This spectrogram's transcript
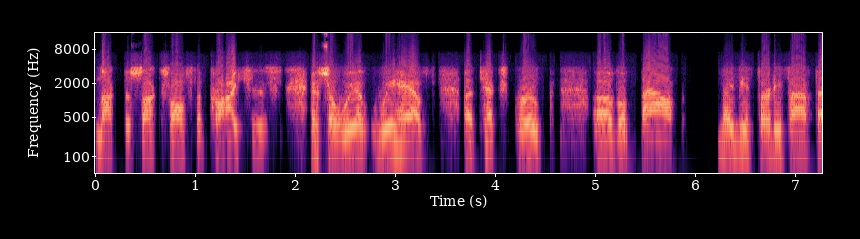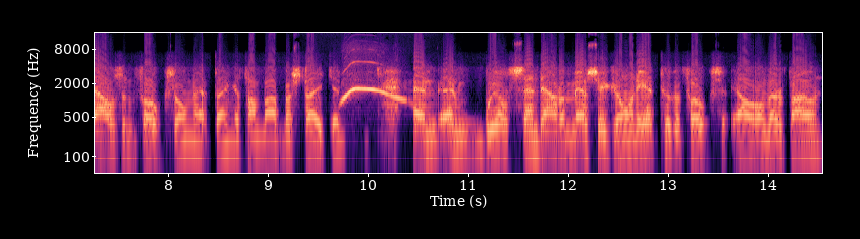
knock the socks off the prices. And so we we have a text group of about maybe 35,000 folks on that thing, if I'm not mistaken. And, and we'll send out a message on it to the folks uh, on their phone,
